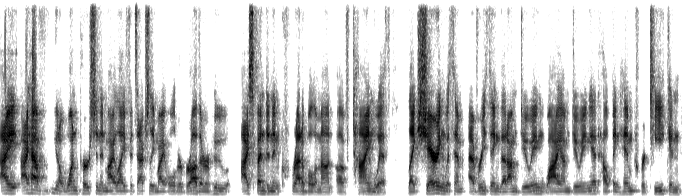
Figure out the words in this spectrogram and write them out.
i i have you know one person in my life it's actually my older brother who i spend an incredible amount of time with like sharing with him everything that I'm doing, why I'm doing it, helping him critique and,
